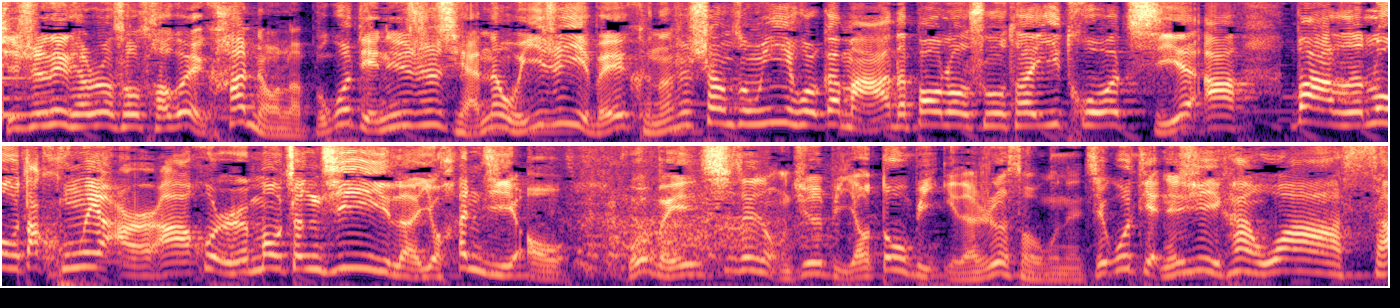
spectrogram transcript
其实那条热搜曹哥也看着了，不过点进去之前呢，我一直以为可能是上综艺或者干嘛的，暴露出他一脱鞋啊，袜子露大空眼儿啊，或者是冒蒸汽了，有汗脚，我以为是这种就是比较逗比的热搜呢。结果点进去一看，哇塞，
